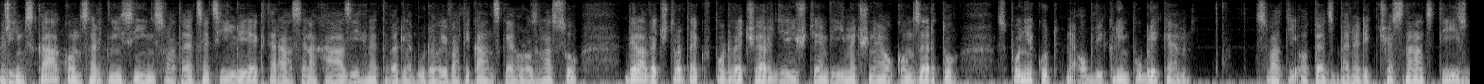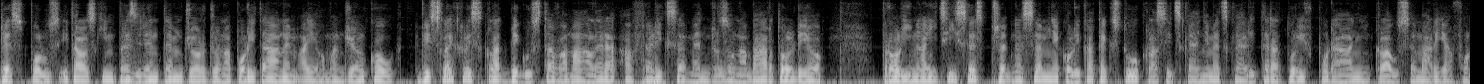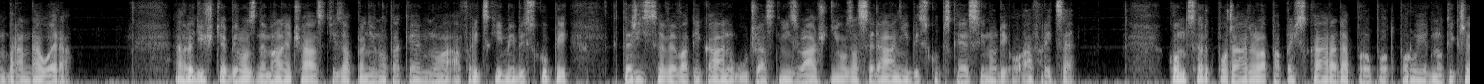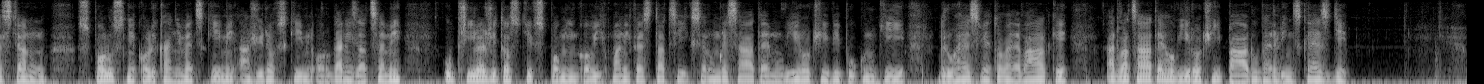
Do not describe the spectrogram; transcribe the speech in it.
Římská koncertní síň svaté Cecílie, která se nachází hned vedle budovy vatikánského rozhlasu, byla ve čtvrtek v podvečer dějištěm výjimečného koncertu s poněkud neobvyklým publikem. Svatý otec Benedikt XVI. zde spolu s italským prezidentem Giorgio Napolitánem a jeho manželkou vyslechli skladby Gustava Mahlera a Felixe Mendelssohna Bartoldyho, prolínající se s přednesem několika textů klasické německé literatury v podání Klause Maria von Brandauera. Hlediště bylo z nemalé části zaplněno také mnoha africkými biskupy, kteří se ve Vatikánu účastní zvláštního zasedání biskupské synody o Africe. Koncert pořádala Papežská rada pro podporu jednoty křesťanů spolu s několika německými a židovskými organizacemi u příležitosti vzpomínkových manifestací k 70. výročí vypuknutí druhé světové války a 20. výročí pádu berlínské zdi.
